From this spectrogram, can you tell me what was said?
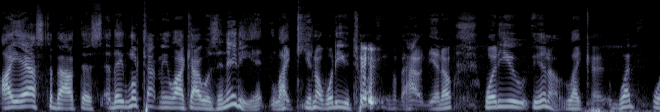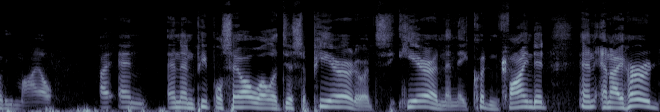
I asked about this, and they looked at me like I was an idiot. Like, you know, what are you talking about? You know, what do you, you know, like uh, what forty mile? And and then people say, oh well, it disappeared or it's here, and then they couldn't find it. And and I heard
